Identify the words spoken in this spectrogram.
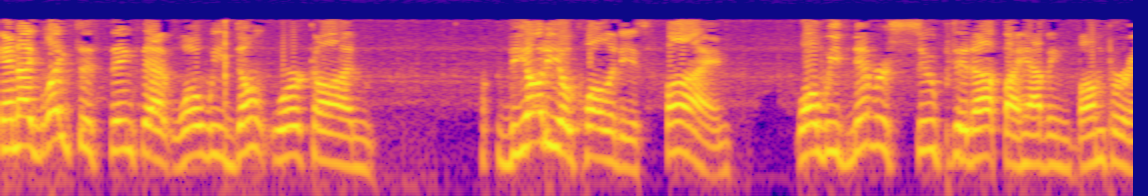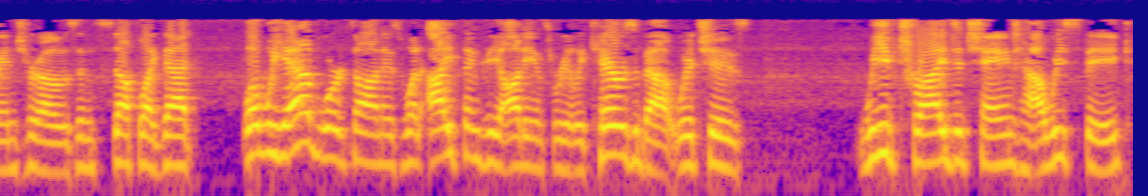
And I'd like to think that while we don't work on the audio quality is fine, while we've never souped it up by having bumper intros and stuff like that, what we have worked on is what I think the audience really cares about, which is we've tried to change how we speak.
